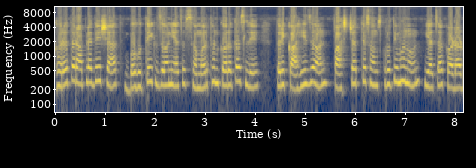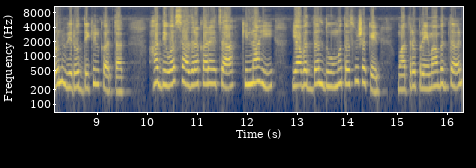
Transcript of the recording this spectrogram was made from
खरं तर आपल्या देशात बहुतेक जण याचं समर्थन करत असले तरी काही जण पाश्चात्य संस्कृती म्हणून याचा कडाडून विरोध देखील करतात. हा दिवस साजरा करायचा की नाही याबद्दल दुमत असू शकेल. मात्र प्रेमाबद्दल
